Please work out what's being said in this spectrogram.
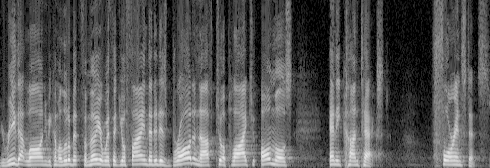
you read that law and you become a little bit familiar with it, you'll find that it is broad enough to apply to almost any context. For instance,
